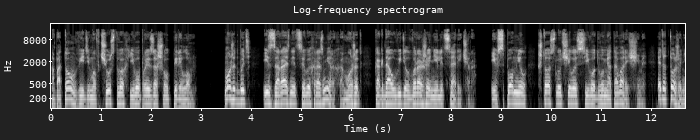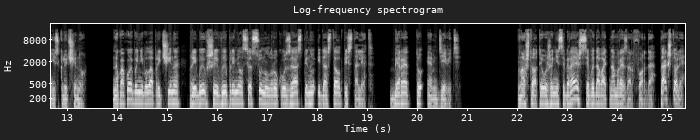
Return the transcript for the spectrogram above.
А потом, видимо, в чувствах его произошел перелом. Может быть, из-за разницы в их размерах, а может, когда увидел выражение лица Ричера. И вспомнил, что случилось с его двумя товарищами. Это тоже не исключено. Но какой бы ни была причина, прибывший выпрямился, сунул руку за спину и достал пистолет. Беретту М9. «Ну что, ты уже не собираешься выдавать нам Резерфорда, так что ли?»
